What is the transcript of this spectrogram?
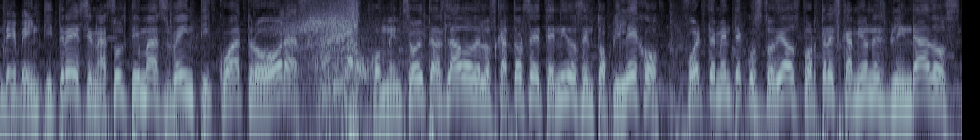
de 23 en las últimas 24 horas. Comenzó el traslado de los 14 detenidos en Topilejo, fuertemente custodiados por tres camiones blindados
